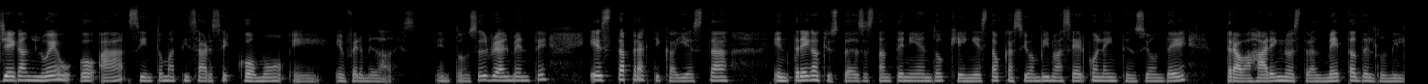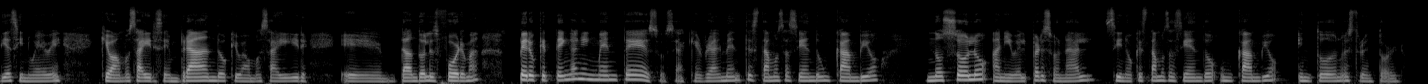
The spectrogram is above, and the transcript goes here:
llegan luego a sintomatizarse como eh, enfermedades. Entonces, realmente esta práctica y esta entrega que ustedes están teniendo, que en esta ocasión vino a ser con la intención de trabajar en nuestras metas del 2019, que vamos a ir sembrando, que vamos a ir eh, dándoles forma, pero que tengan en mente eso, o sea, que realmente estamos haciendo un cambio no solo a nivel personal, sino que estamos haciendo un cambio en todo nuestro entorno.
